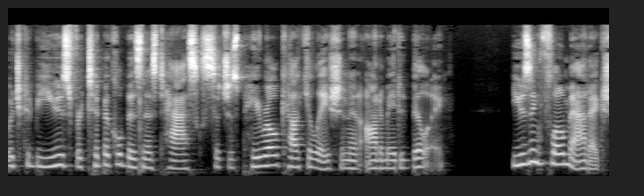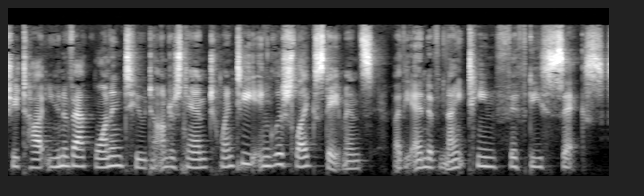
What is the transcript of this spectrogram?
which could be used for typical business tasks such as payroll calculation and automated billing. Using FLOW-MATIC, she taught UNIVAC 1 and 2 to understand 20 English like statements by the end of 1956.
